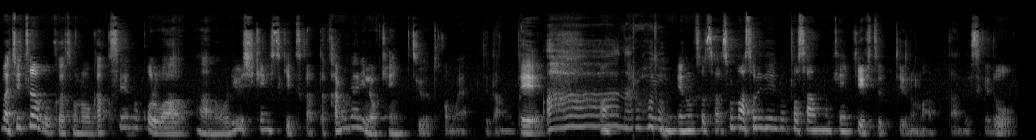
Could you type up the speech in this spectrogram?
まあ実は僕はその学生の頃は、あの、粒子検出器使った雷の研究とかもやってたので、あああなるほど。うんさん、それまあそれで江野戸さんの研究室っていうのもあったんですけど、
